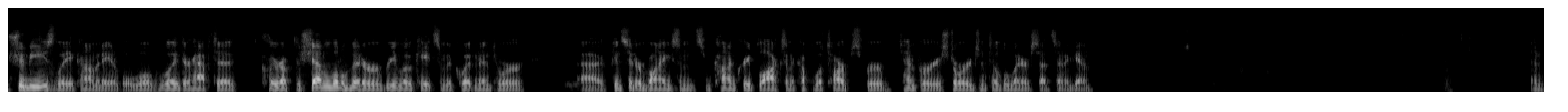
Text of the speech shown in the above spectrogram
should be easily accommodatable. We'll we'll either have to clear up the shed a little bit or relocate some equipment or uh, consider buying some some concrete blocks and a couple of tarps for temporary storage until the winter sets in again. And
